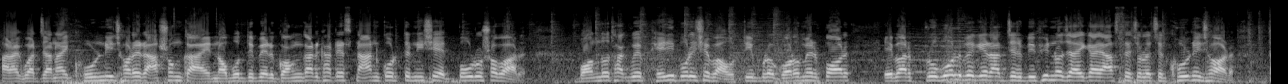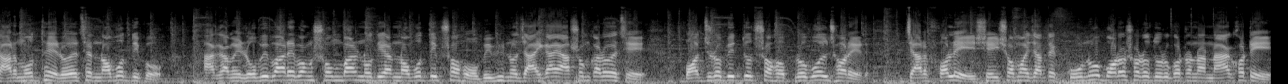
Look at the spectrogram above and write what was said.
আর একবার জানাই, ঘূর্ণিঝড়ের আশঙ্কায় নবদ্বীপের গঙ্গার ঘাটে স্নান করতে নিষেধ পৌরসভার। বন্ধ থাকবে ফেরি পরিষেবাও। তীব্র গরমের পর এবার প্রবল বেগে রাজ্যের বিভিন্ন জায়গায় আসতে চলেছে ঘূর্ণিঝড়। তার মধ্যে রয়েছে নবদ্বীপও। আগামী রবিবার এবং সোমবার নদিয়ার নবদ্বীপ সহ বিভিন্ন জায়গায় আশঙ্কা রয়েছে বজ্রবিদ্যুৎ সহ প্রবল ঝড়ের। যার ফলে সেই সময় যাতে কোনো বড়সড় দুর্ঘটনা না ঘটে,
